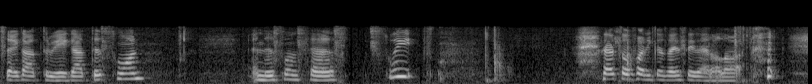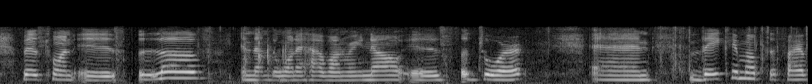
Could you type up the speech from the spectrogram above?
So I got three. I got this one. And this one says, sweet. That's so funny because I say that a lot. this one is love. And then the one I have on right now is adore. And they came up to five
